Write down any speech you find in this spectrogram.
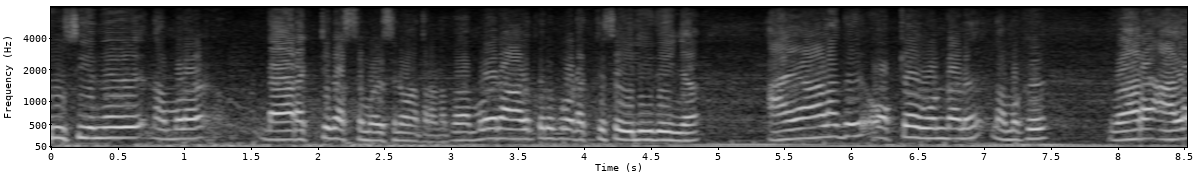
യൂസ് ചെയ്യുന്നത് നമ്മൾ ഡയറക്റ്റ് കസ്റ്റമേഴ്സിന് മാത്രമാണ്. അപ്പോൾ നമ്മൾ ഒരാൾക്കൊരു പ്രൊഡക്റ്റ് സെയിൽ ചെയ്ത് കഴിഞ്ഞാൽ അയാളത് ഓക്കെ ആയതുകൊണ്ടാണ് നമുക്ക് വേറെ ആളെ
